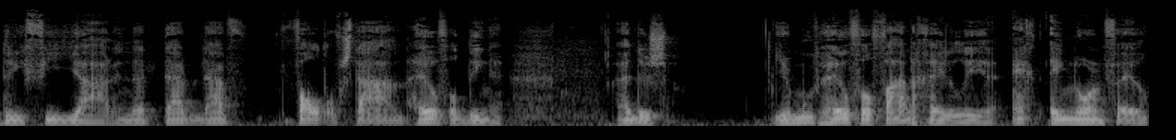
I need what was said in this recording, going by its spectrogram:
drie, vier jaar. En daar, daar, daar valt of staan heel veel dingen. dus je moet heel veel vaardigheden leren. Echt enorm veel.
